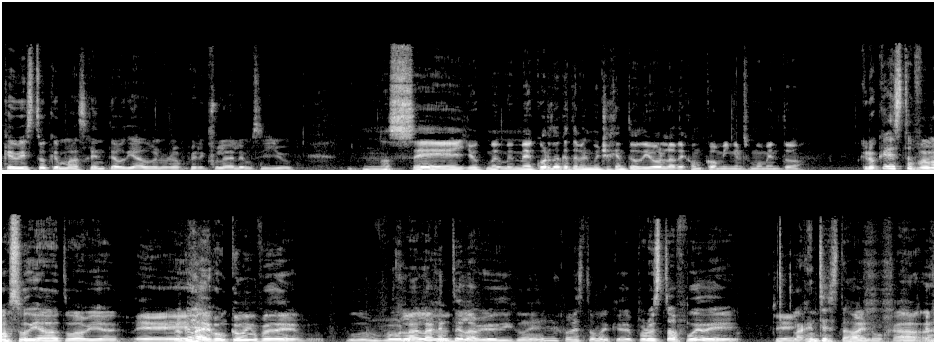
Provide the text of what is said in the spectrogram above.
que he visto que más gente ha odiado en una película del MCU. No sé, yo me, me- me acuerdo que también mucha gente odió la de Homecoming en su momento. Creo que esta fue más odiada todavía. Eh, Creo que la de Homecoming fue de... La, la gente la vio y dijo, eh, para esto me quedé. Pero esta fue de... sí. La gente estaba enojada.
